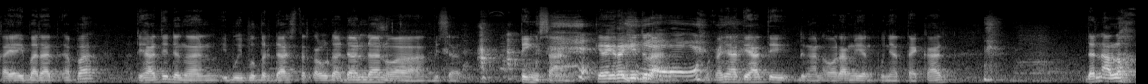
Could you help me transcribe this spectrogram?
kayak ibarat apa? Hati-hati dengan ibu-ibu berdaster kalau udah dandan wah bisa pingsan. Kira-kira gitulah. Iya, iya, iya. Makanya hati-hati dengan orang yang punya tekad dan Allah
